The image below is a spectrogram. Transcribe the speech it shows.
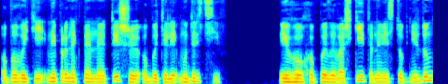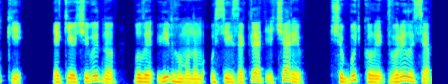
оповитій непроникненною тишею обителі мудреців. Його охопили важкі та невідступні думки, які, очевидно, були відгомоном усіх заклять і чарів, що будь-коли творилися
